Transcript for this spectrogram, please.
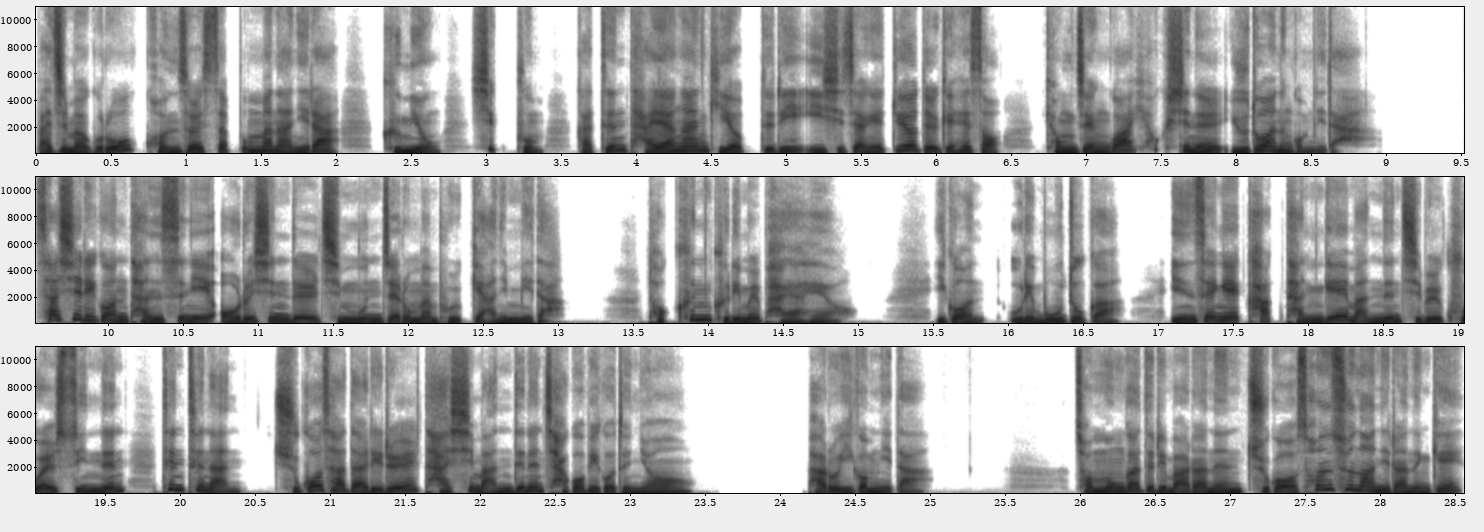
마지막으로 건설사뿐만 아니라 금융, 식품 같은 다양한 기업들이 이 시장에 뛰어들게 해서 경쟁과 혁신을 유도하는 겁니다. 사실 이건 단순히 어르신들 집 문제로만 볼 게 아닙니다. 더 큰 그림을 봐야 해요. 이건 우리 모두가 인생의 각 단계에 맞는 집을 구할 수 있는 튼튼한 주거 사다리를 다시 만드는 작업이거든요. 바로 이겁니다. 전문가들이 말하는 주거 선순환이라는 게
